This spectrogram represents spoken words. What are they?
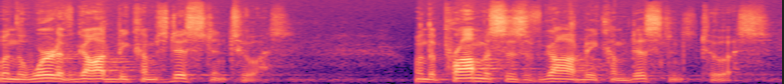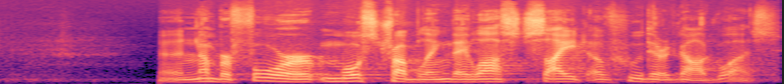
when the Word of God becomes distant to us, when the promises of God become distant to us. Uh, number four, most troubling, they lost sight of who their God was.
